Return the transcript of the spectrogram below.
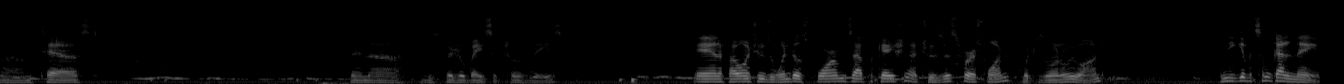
um, test, then uh, just Visual Basic shows these. And if I want to choose a Windows Forms application, I choose this first one, which is the one we want. And you give it some kind of name.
